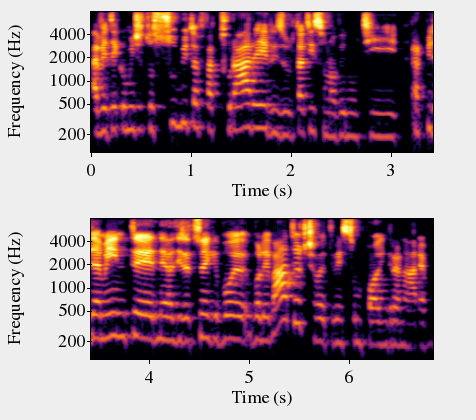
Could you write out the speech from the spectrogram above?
avete cominciato subito a fatturare, i risultati sono venuti rapidamente nella direzione che voi volevate o ci avete messo un po' a ingranare?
